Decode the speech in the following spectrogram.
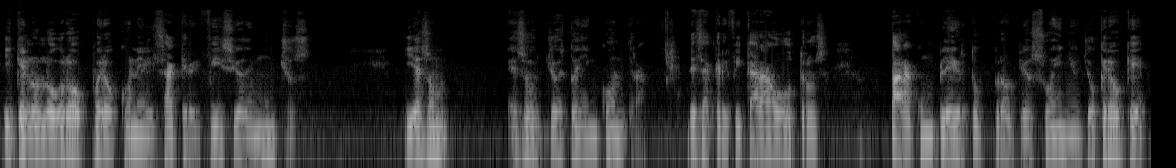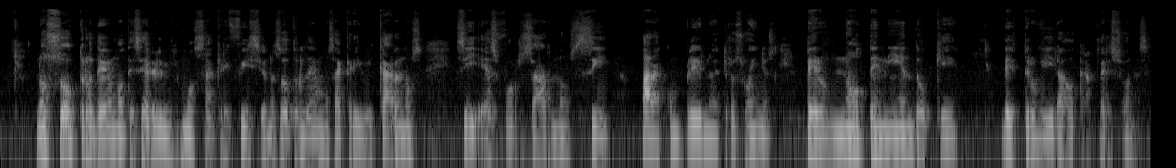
y que lo logró pero con el sacrificio de muchos. Y eso, eso yo estoy en contra de sacrificar a otros para cumplir tus propios sueños. Yo creo que nosotros debemos de ser el mismo sacrificio, nosotros debemos sacrificarnos, sí, esforzarnos, sí, para cumplir nuestros sueños, pero no teniendo que destruir a otras personas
